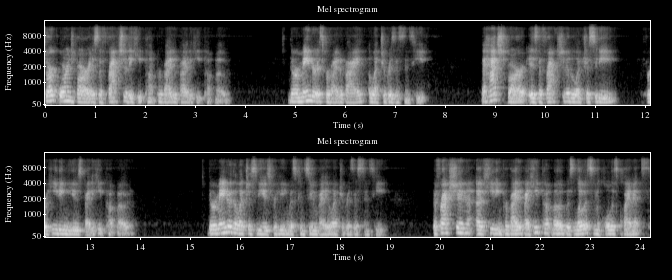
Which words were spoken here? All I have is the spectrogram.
dark orange bar is the fraction of the heat pump provided by the heat pump mode. The remainder is provided by electric resistance heat. The hatched bar is the fraction of electricity for heating used by the heat pump mode. The remainder of the electricity used for heating was consumed by the electric resistance heat. The fraction of heating provided by heat pump mode was lowest in the coldest climates,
